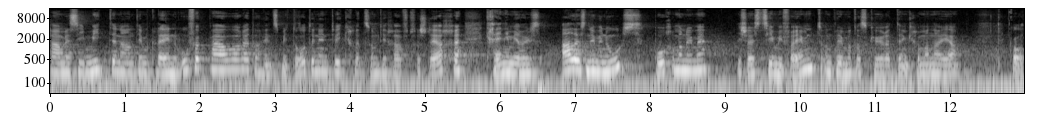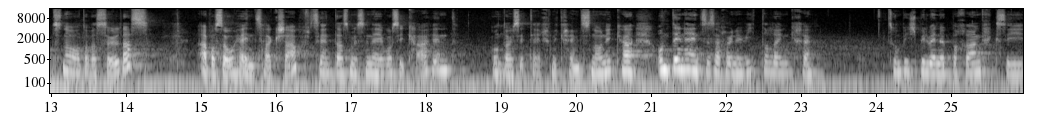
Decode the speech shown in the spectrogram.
kann man sie miteinander im Kleinen aufpowern. Da haben sie Methoden entwickelt, um die Kraft zu verstärken. Kennen wir uns alles nicht mehr aus, brauchen wir nicht mehr. Ist uns ziemlich fremd. Und wenn wir das hören, denken wir, naja, geht es noch oder was soll das? Aber so haben sie es halt geschafft. Sie haben das müssen nehmen, was sie hatten. Und mhm. unsere Technik haben sie noch nicht gehabt. Und dann haben sie es auch weiterlenken Zum Beispiel, wenn jemand krank war,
